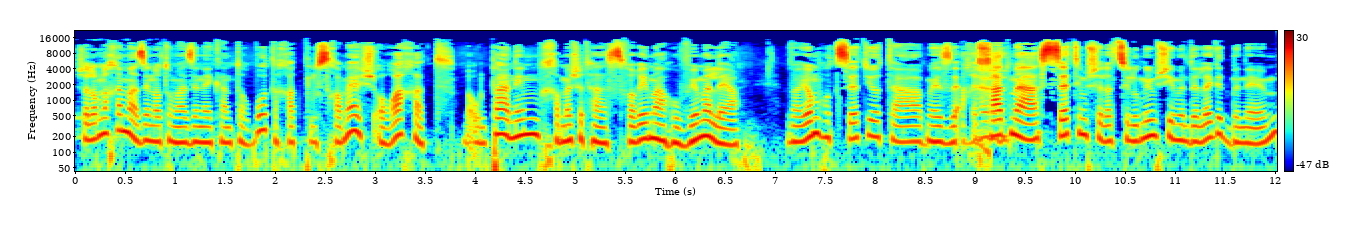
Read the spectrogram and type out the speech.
שלום לכם, מאזינות ומאזיני כאן תרבות, אחת פלוס חמש, אורחת באולפן עם חמשת הספרים האהובים עליה. והיום הוצאתי אותה מאיזה אחד מהסטים של הצילומים שהיא מדלגת ביניהם.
